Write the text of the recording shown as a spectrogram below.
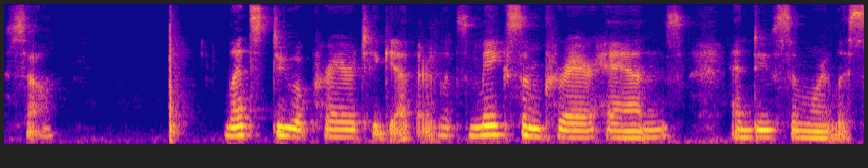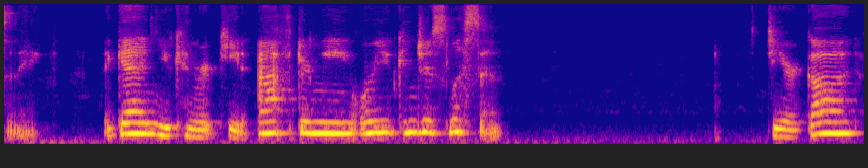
So let's do a prayer together. Let's make some prayer hands and do some more listening. Again, you can repeat after me or you can just listen. Dear God,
